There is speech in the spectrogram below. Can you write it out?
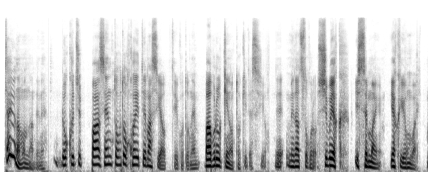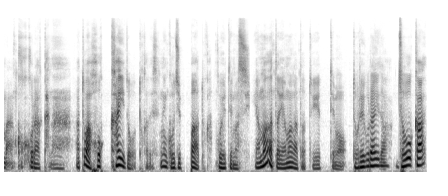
たようなもんなんでね。60%ほど超えてますよっていうことね。バブル期の時ですよ。で、目立つところ、渋谷区1000万円。約4割。まあ、ここらかな。あとは北海道とかですね、50%とか超えてますし、山形、山形と言っても、どれぐらいだ？増加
